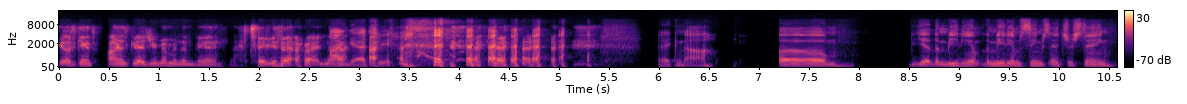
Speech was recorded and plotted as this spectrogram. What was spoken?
Those games aren't as good as you remember them being. I tell you that right now. I got you. Heck nah. Um, yeah, the medium, the medium seems interesting.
